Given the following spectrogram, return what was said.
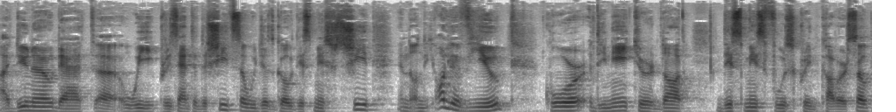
I do know that uh, we presented the sheet, so we just go dismiss sheet. And on the olive view, coordinator dot dismiss full screen cover. So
